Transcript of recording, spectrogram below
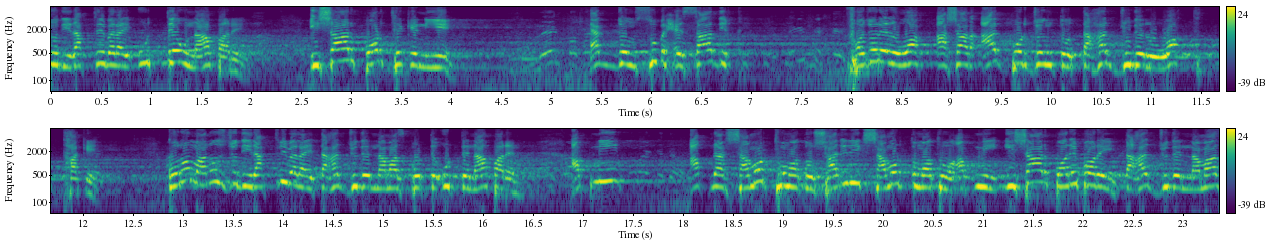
যদি রাত্রিবেলায় উঠতেও না পারে, ঈশার পর থেকে নিয়ে একদম সুবহে সাদিক, ফজরের ওয়াক্ত আসার আগ পর্যন্ত তাহাজ্জুদের ওয়াক্ত থাকে। কোনো মানুষ যদি রাত্রিবেলায় তাহাজ্জুদের নামাজ পড়তে উঠতে না পারেন, আপনি আপনার সামর্থ্য মতো, শারীরিক সামর্থ্য মতো আপনি ঈশার পরে পরেই তাহাজ্জুদের নামাজ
